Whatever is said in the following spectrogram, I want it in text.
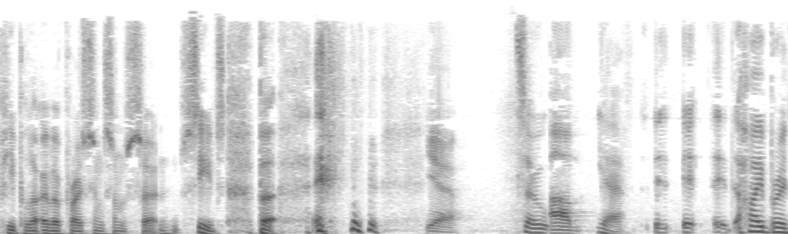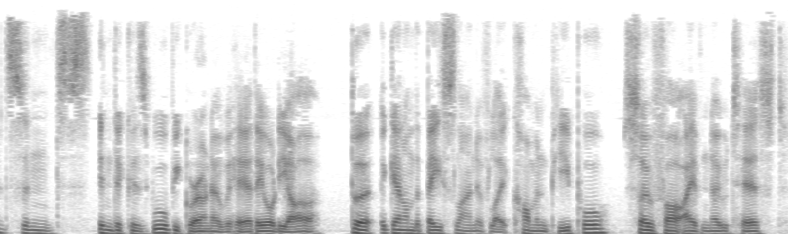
people are overpricing some certain seeds. But Yeah. so Um, yeah, it, it, it, hybrids and indicas will be grown over here. They already are. But again, on the baseline of like common people, so far I've noticed,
